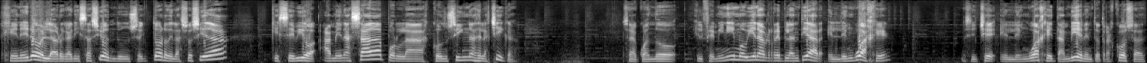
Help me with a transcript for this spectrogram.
Generó la organización de un sector de la sociedad que se vio amenazada por las consignas de las chicas. O sea, cuando el feminismo viene a replantear el lenguaje, decir, che, el lenguaje también, entre otras cosas,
